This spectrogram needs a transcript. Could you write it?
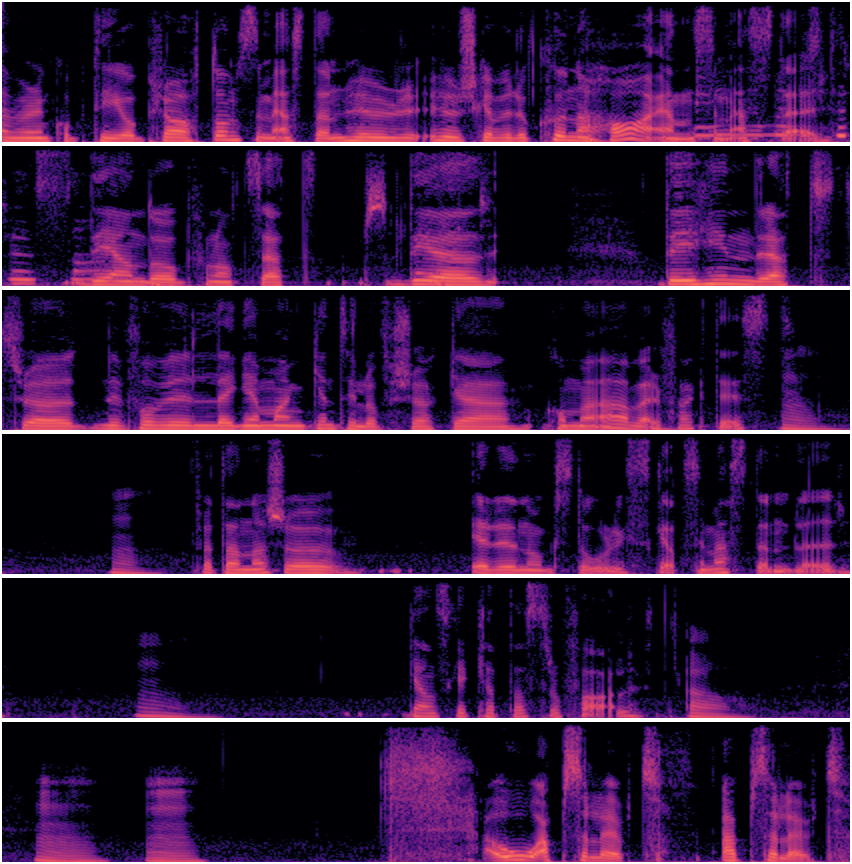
över en kopp te och prata om semestern, hur, hur ska vi då kunna ha en semester? Det är ändå på något sätt det, det hindret tror jag, det får vi lägga manken till och försöka komma över faktiskt. Mm. Mm. För att annars så är det nog stor risk att semestern blir Mm. ganska katastrofal. Ja. Mm. Mm. Oh, absolut. Absolut.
